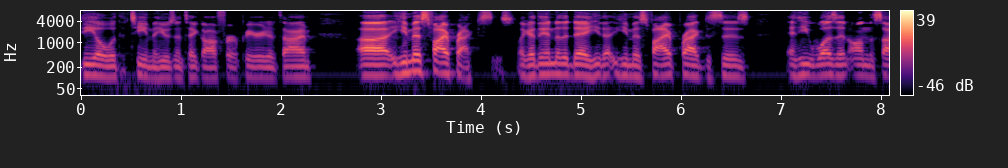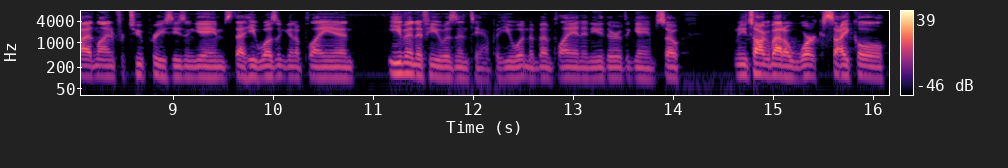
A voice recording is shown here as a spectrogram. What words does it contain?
deal with the team that he was going to take off for a period of time. Uh, he missed five practices. Like at the end of the day, he he missed five practices, and he wasn't on the sideline for two preseason games that he wasn't going to play in, even if he was in Tampa. He wouldn't have been playing in either of the games. So when you talk about a work cycle,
